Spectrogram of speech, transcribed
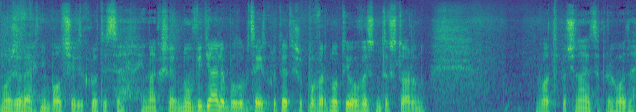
Може верхній болт ще відкрутиться. Інакше, ну в ідеалі було б це відкрутити, щоб повернути його, висунути в сторону. От починається пригода.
